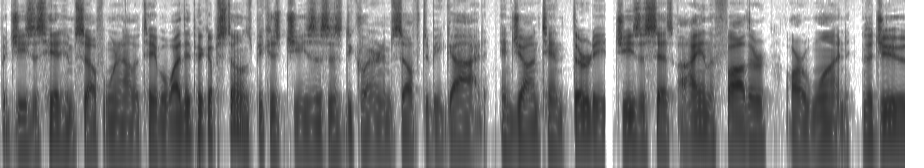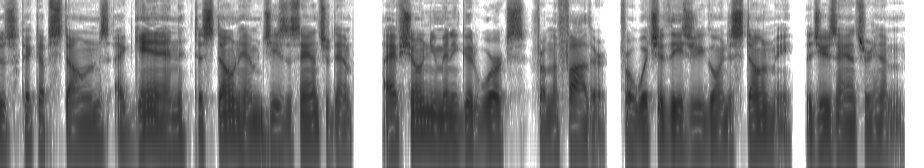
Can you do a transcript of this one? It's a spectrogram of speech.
but Jesus hid himself and went out of the table. Why'd they pick up stones? Because Jesus is declaring himself to be God. In John 10 30, Jesus says, I and the Father are one. The Jews picked up stones again to stone him. Jesus answered them, I have shown you many good works from the Father. For which of these are you going to stone me? The Jews answered him,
